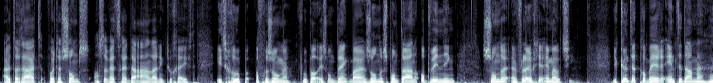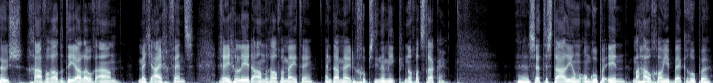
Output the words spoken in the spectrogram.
Uiteraard wordt er soms, als de wedstrijd daar aanleiding toe geeft, iets geroepen of gezongen. Voetbal is ondenkbaar zonder spontane opwinding, zonder een vleugje emotie. Je kunt het proberen in te dammen, heus. Ga vooral de dialoog aan met je eigen fans. Reguleer de anderhalve meter en daarmee de groepsdynamiek nog wat strakker. Uh, zet de stadionomroepen in, maar hou gewoon je bek roepen.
